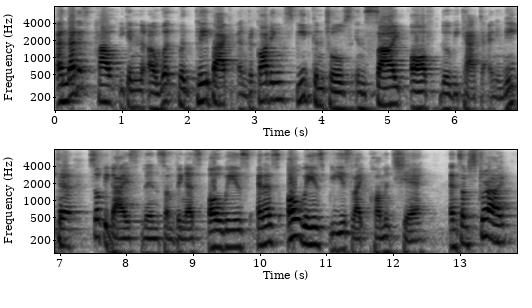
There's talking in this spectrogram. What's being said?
And that is how you can uh, work with playback and recording speed controls inside of Adobe Character Animator. So if you guys learned something as always. And as always please like comment share and subscribe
